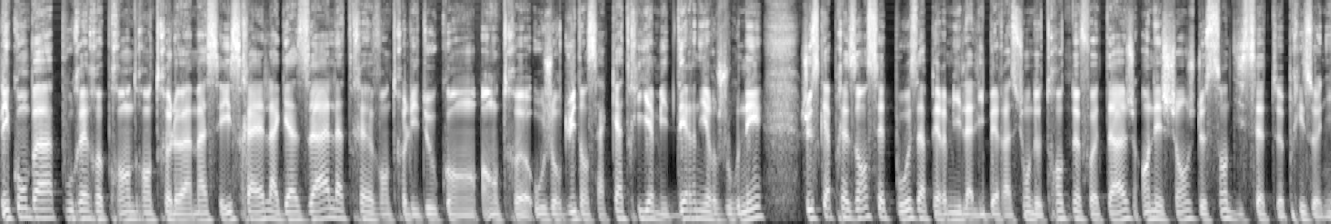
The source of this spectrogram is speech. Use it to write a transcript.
Les combats pourraient reprendre entre le Hamas et Israël à Gaza. La trêve entre les deux camps entre aujourd'hui dans sa quatrième et dernière journée. Jusqu'à présent, cette pause a permis la libération de 39 otages en échange de 117 prisonniers.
